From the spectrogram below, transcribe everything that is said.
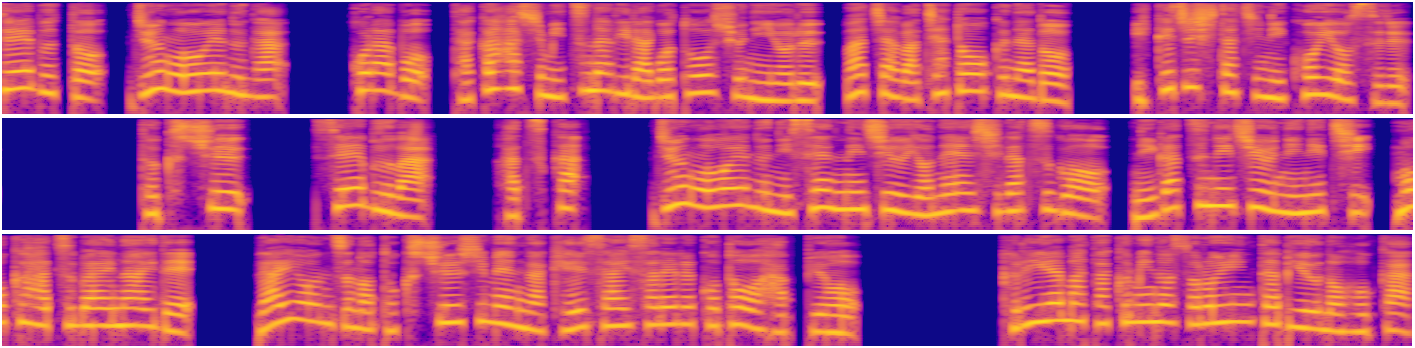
西武と準 ON がコラボ高橋光成らご投手によるわちゃわちゃトークなど、池地師たちに恋をする。特集、西武は20日、準 ON2024 年4月号2月22日、木発売内で、ライオンズの特集紙面が掲載されることを発表。栗山匠のソロインタビューのほか、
